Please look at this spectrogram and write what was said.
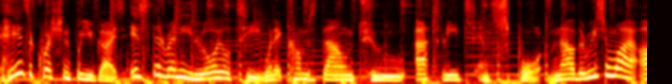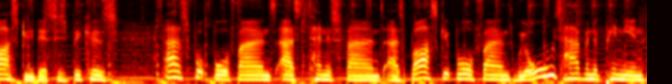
here's a question for you guys Is there any loyalty when it comes down to athletes and sport? Now, the reason why I ask you this is because as football fans, as tennis fans, as basketball fans, we always have an opinion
